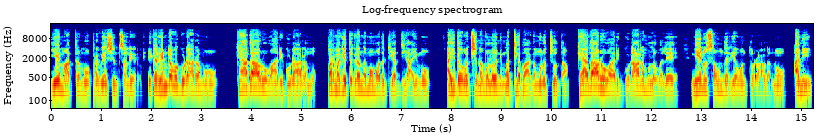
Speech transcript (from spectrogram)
ఏమాత్రమో ప్రవేశించలేరు. ఇక రెండవ గుడారము కేదారు వారి గుడారము. పరమగీత గ్రంథము మొదటి అధ్యాయము ఐదవ వచనములోని మధ్య భాగమును చూద్దాం. కేదారు వారి గుడారముల వలె నేను సౌందర్యవంతురాలను అని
